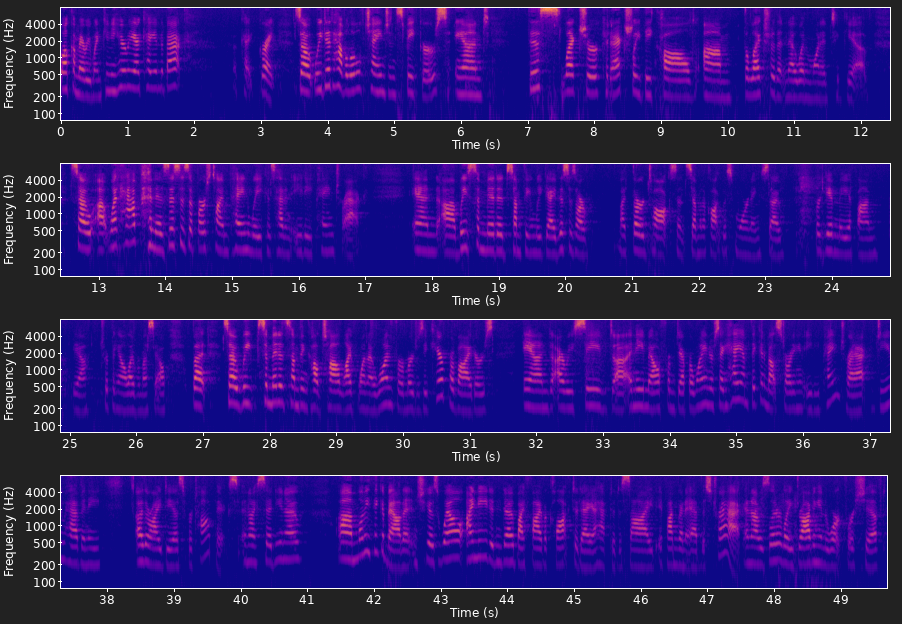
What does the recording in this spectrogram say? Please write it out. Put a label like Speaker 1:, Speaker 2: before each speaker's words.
Speaker 1: Welcome, everyone. Can you hear me okay in the back? Okay, great. So we did have a little change in speakers, and this lecture could actually be called um, the lecture that no one wanted to give. So uh, what happened is this is the first time Pain Week has had an ED pain track, and uh, we submitted something we gave. This is our my third talk since seven o'clock this morning, so forgive me if I'm yeah tripping all over myself. But so we submitted something called Child Life 101 for emergency care providers. And I received uh, an email from Deborah Weiner saying, Hey, I'm thinking about starting an ED pain track. Do you have any other ideas for topics? And I said, You know, um, let me think about it. And she goes, Well, I need to know by 5 o'clock today. I have to decide if I'm going to add this track. And I was literally driving into work for a shift.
